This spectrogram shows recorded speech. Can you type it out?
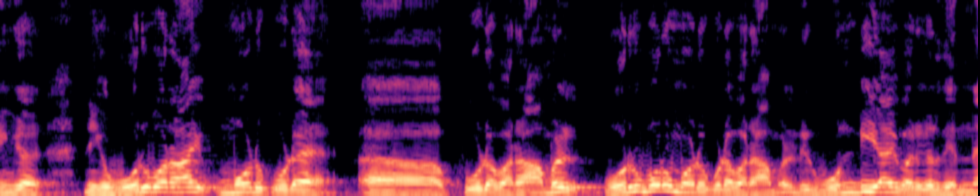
நீங்கள் நீங்கள் ஒருவராய் உம்மோடு கூட கூட வராமல் ஒருவரும் உம்மோடு கூட வராமல் நீ ஒண்டியாய் வருகிறது என்ன?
